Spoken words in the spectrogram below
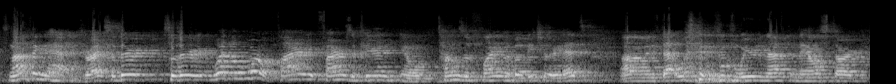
It's not a thing that happens, right? So they're so they're what in the world? Fire fires appearing, you know, tongues of flame above each of their heads. Um, and if that wasn't weird enough, then they all start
